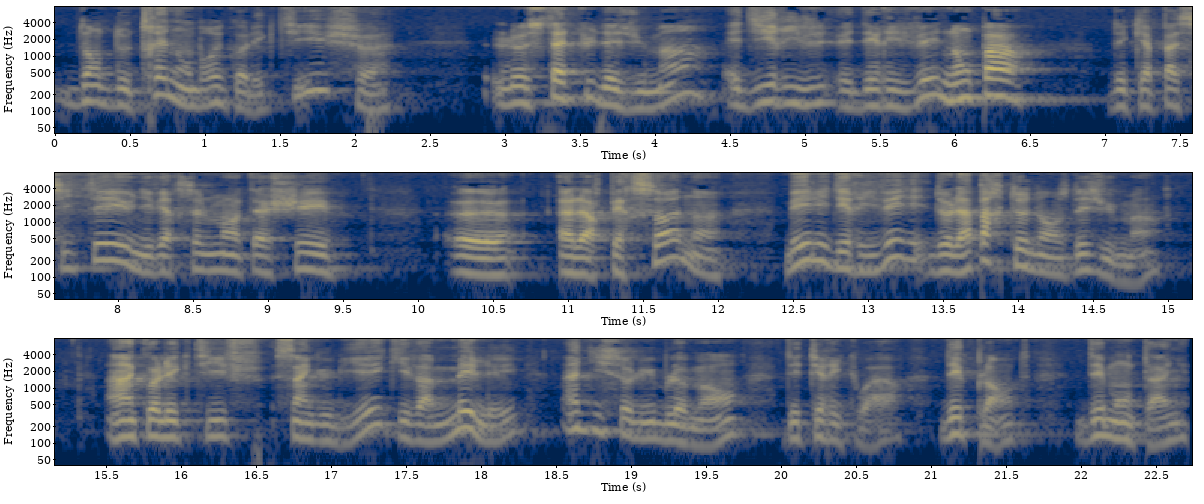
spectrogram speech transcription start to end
Dans de très nombreux collectifs, le statut des humains est dérivé, est dérivé non pas des capacités universellement attachées euh, à leur personne, mais il est dérivé de l'appartenance des humains à un collectif singulier qui va mêler indissolublement des territoires, des plantes, des montagnes,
